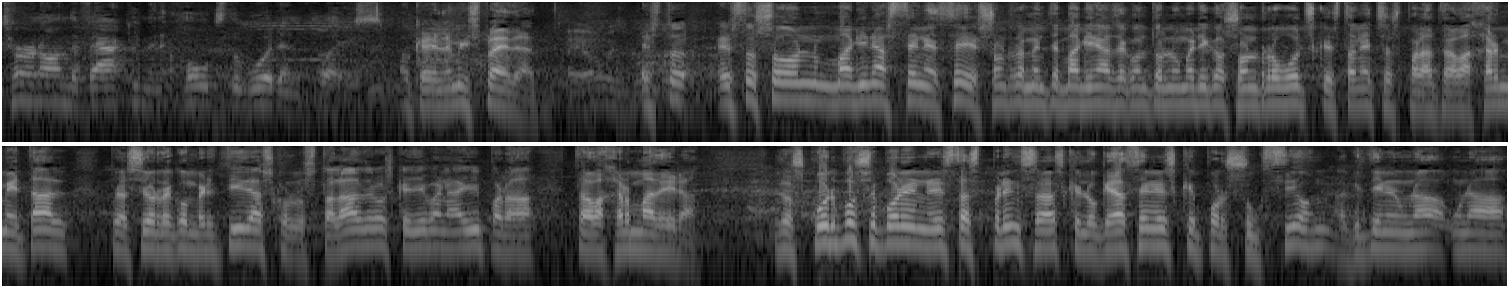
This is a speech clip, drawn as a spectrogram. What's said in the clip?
turn on the vacuum, and it holds the wood in place. Ok, let me explain that. Esto, estos son máquinas CNC, son realmente máquinas de control numérico, son robots que están hechos para trabajar metal, pero han sido reconvertidas con los taladros que llevan ahí para trabajar madera. Los cuerpos se ponen en estas prensas que lo que hacen es que por succión, aquí tienen una, una,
